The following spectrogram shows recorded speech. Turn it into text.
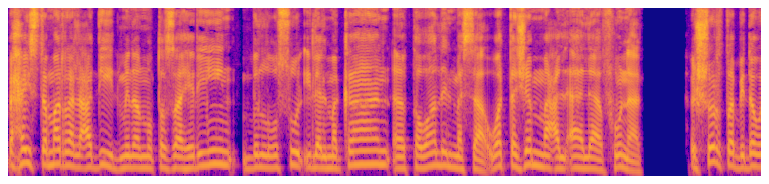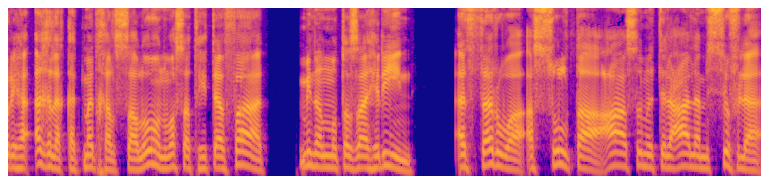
بحيث استمر العديد من المتظاهرين بالوصول إلى المكان طوال المساء وتجمع الآلاف هناك. الشرطة بدورها أغلقت مدخل الصالون وسط هتافات من المتظاهرين. الثروة السلطة عاصمة العالم السفلى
